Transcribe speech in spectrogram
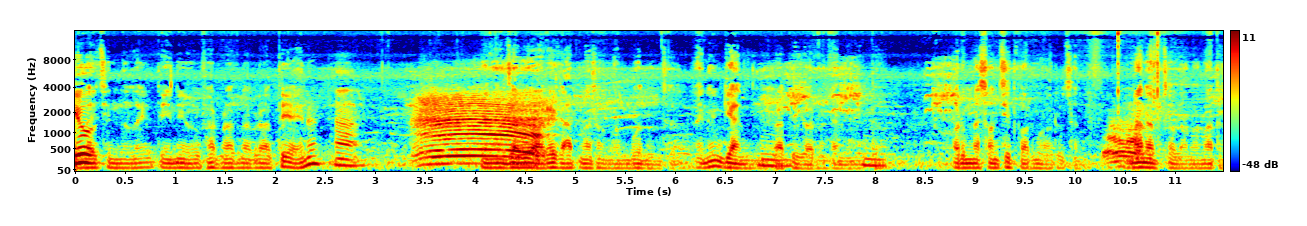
यो- चिन्नलाई त्यही नै हो परमात्मा प्राप्ति होइन? जब हरेक आत्मासँग बोध हुन्छ होइन? ज्ञान प्राप्ति गर्नका निमित्त अरूमा सञ्चित कर्महरू छन्। मानव चलामा मात्र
